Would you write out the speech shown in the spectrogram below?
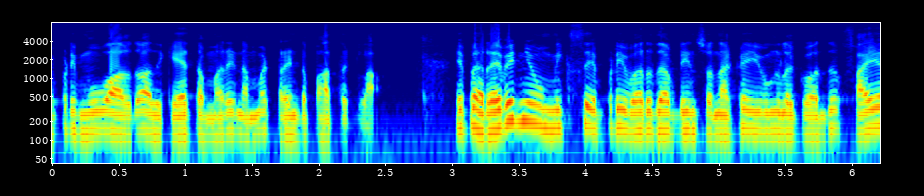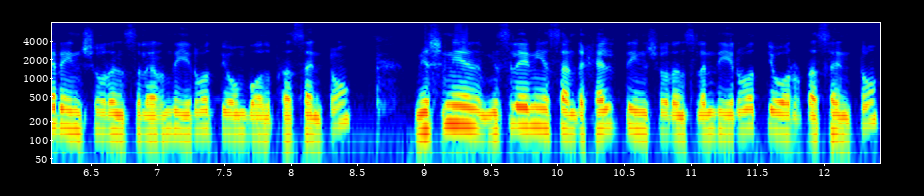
எப்படி மூவ் ஆகுதோ அதுக்கு ஏற்ற மாதிரி நம்ம ட்ரெண்ட் பார்த்துக்கலாம். இப்போ ரெவென்யூ மிக்ஸ் எப்படி வருது அப்படின்னு சொன்னாக்க இவங்களுக்கு வந்து ஃபயர் இன்சூரன்ஸ்லேருந்து இருபத்தி ஒம்பது பர்சன்ட்டும் மிஷினிய மிஸ்லேனியஸ் அண்ட் ஹெல்த் இன்சூரன்ஸ்லேருந்து இருபத்தி ஒரு பர்சன்ட்டும்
